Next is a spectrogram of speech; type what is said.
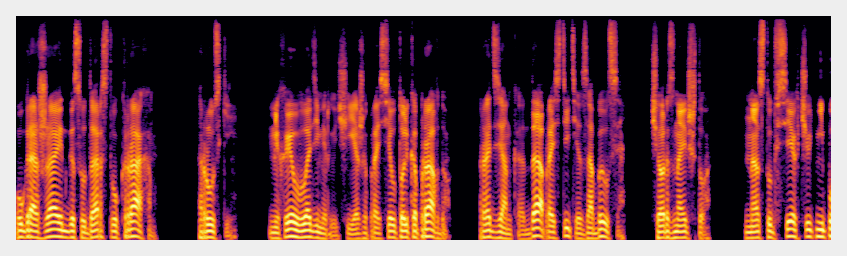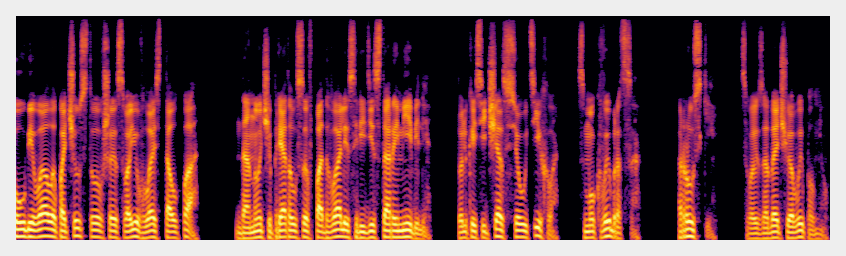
угрожает государству крахом. Русский. Михаил Владимирович, я же просил только правду. Родзянко. Да, простите, забылся. Черт знает что. Нас тут всех чуть не поубивала почувствовавшая свою власть толпа. До ночи прятался в подвале среди старой мебели. Только сейчас все утихло. Смог выбраться. Русский. Свою задачу я выполнил.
